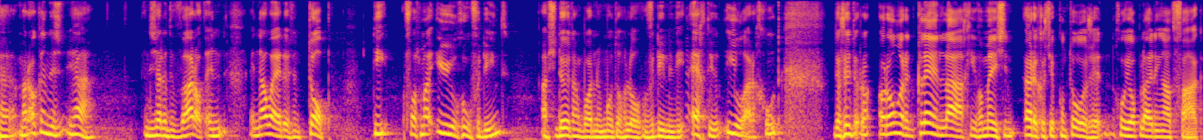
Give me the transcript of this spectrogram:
uh, maar ook in, de, ja, in dezelfde wereld. En, en heb je dus een top die volgens mij heel goed verdient. Als je deurdankborden moet geloven, verdienen die echt heel, heel erg goed. Er zit er, eronder een klein laagje van mensen, ergens die op kantoor zitten, goede opleiding had vaak.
